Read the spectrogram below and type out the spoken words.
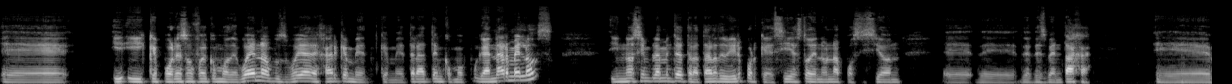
Eh, y, que por eso fue como de, bueno, pues voy a dejar que me, que me traten como ganármelos y no simplemente tratar de huir porque sí estoy en una posición eh, de, desventaja. Eh,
